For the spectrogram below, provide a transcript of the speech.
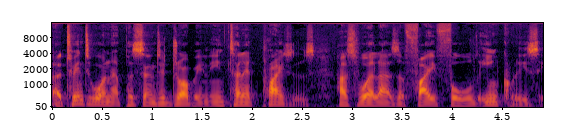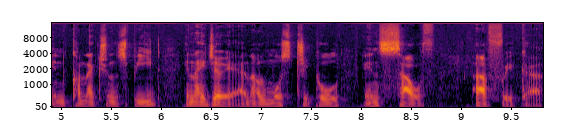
a 21% drop in internet prices, as well as a five-fold increase in connection speed in Nigeria and almost triple in South Africa.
